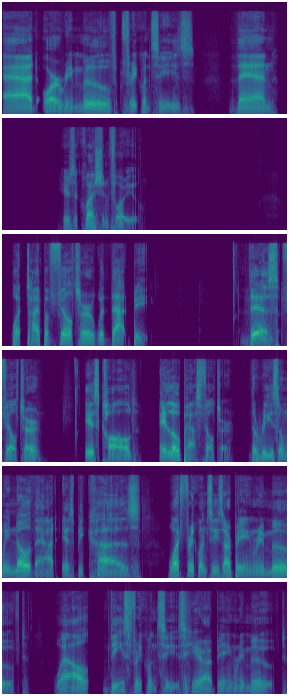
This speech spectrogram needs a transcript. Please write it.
add or remove frequencies, then here's a question for you. What type of filter would that be? This filter is called a low pass filter. The reason we know that is because what frequencies are being removed? Well, these frequencies here are being removed.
